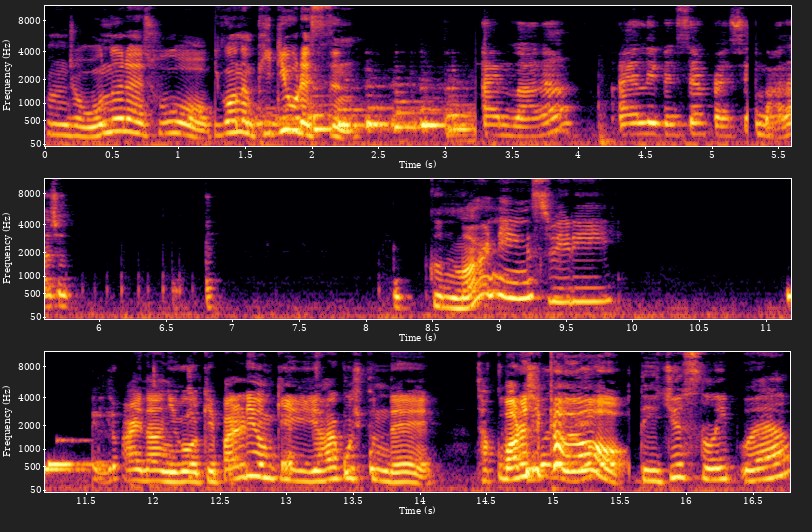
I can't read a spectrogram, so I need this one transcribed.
먼저 오늘의 수업 이거는 비디오 레슨 I'm Lana. I live in San Francisco. 많아졌. Good morning, sweetie. 아니 난 이거 이렇게 빨리 넘기 하고 싶은데 자꾸 말을 시켜요. Did you sleep well?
